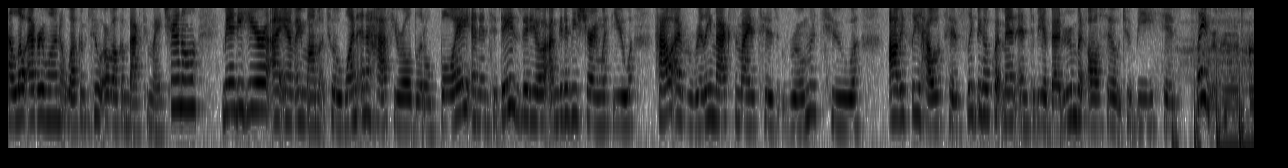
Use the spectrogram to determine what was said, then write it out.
Hello everyone, welcome to or welcome back to my channel. Mandi here. I am a mom to a one and a half year old little boy and in today's video I'm going to be sharing with you how I've really maximized his room to obviously house his sleeping equipment and to be a bedroom but also to be his playroom.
